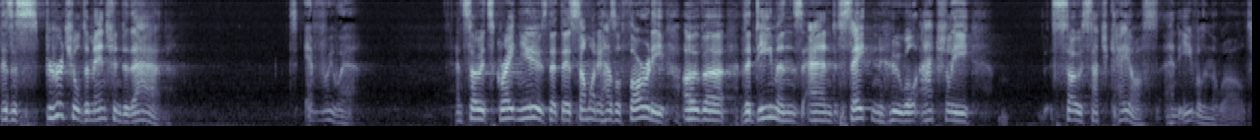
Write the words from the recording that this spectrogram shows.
there's a spiritual dimension to that. It's everywhere. And so it's great news that there's someone who has authority over the demons and Satan who will actually sow such chaos and evil in the world.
